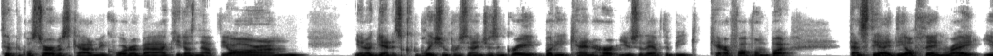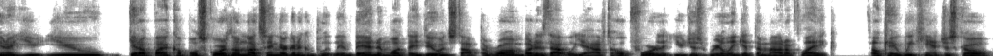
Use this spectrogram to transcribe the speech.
typical service academy quarterback. He doesn't have the arm." You know, again, his completion percentage isn't great, but he can hurt you, so they have to be careful of him. But that's the ideal thing, right? You know, you you get up by a couple of scores. I'm not saying they're going to completely abandon what they do and stop the run, but is that what you have to hope for? That you just really get them out of like, okay, we can't just go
